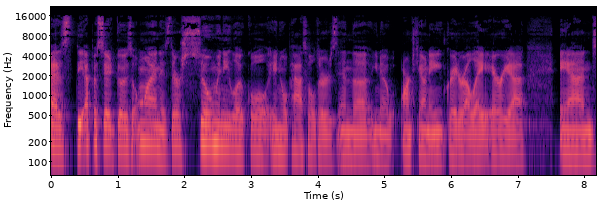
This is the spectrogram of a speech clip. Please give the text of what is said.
as the episode goes on is there's so many local annual pass holders in the you know Orange County greater LA area and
